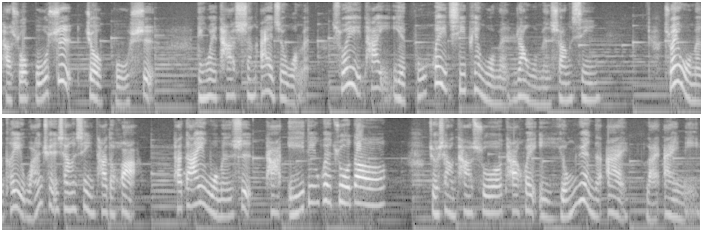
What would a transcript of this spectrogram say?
他说不是就不是，因为他深爱着我们，所以他也不会欺骗我们，让我们伤心。所以我们可以完全相信他的话，他答应我们的事，他一定会做到哦。就像他说，他会以永远的爱。来爱你，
